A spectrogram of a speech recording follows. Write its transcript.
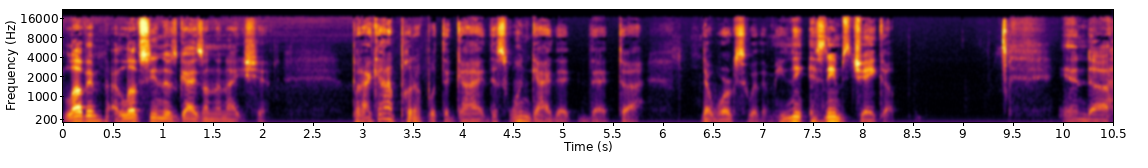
Love him. I love seeing those guys on the night shift. But I gotta put up with the guy, this one guy that that uh, that works with him. He, his name's Jacob, and uh,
